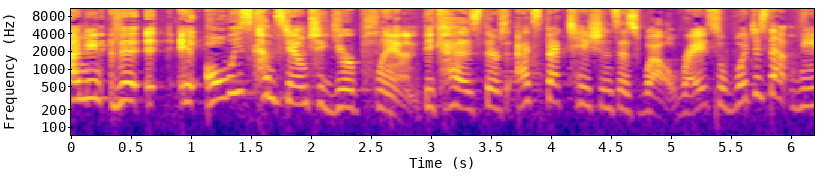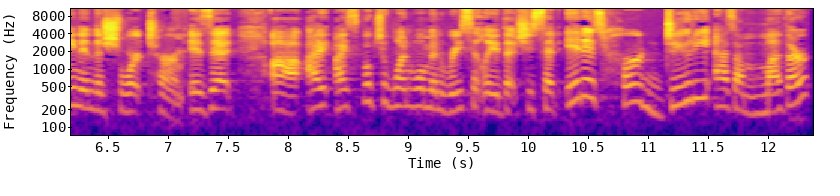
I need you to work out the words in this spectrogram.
I mean, the, it, it always comes down to your plan because there's expectations as well, right? So, what does that mean in the short term? Is it, uh, I, I spoke to one woman recently that she said it is her duty as a mother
